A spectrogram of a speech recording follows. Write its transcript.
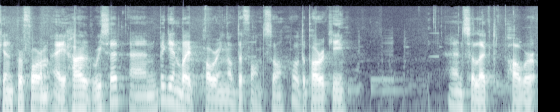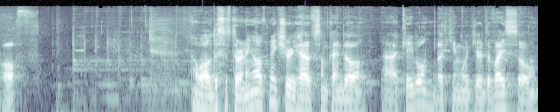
can perform a hard reset and begin by powering off the phone. So hold the power key and select power off. Now, while this is turning off, make sure you have some kind of uh, cable that came with your device. So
